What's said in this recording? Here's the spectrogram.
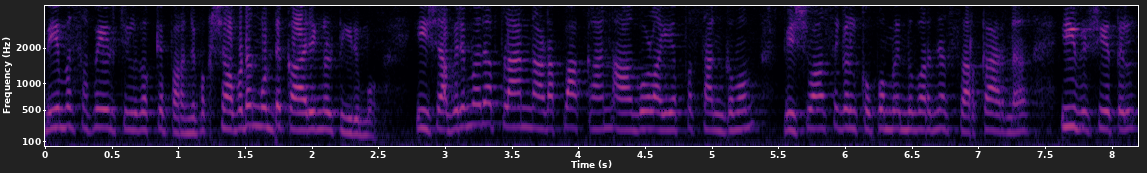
നിയമസഭയിൽ ചിലതൊക്കെ പറഞ്ഞു. പക്ഷെ അവിടെ കൊണ്ട് കാര്യങ്ങൾ തീരുമോ? ഈ ശബരിമല പ്ലാൻ നടപ്പാക്കാൻ ആഗോള അയ്യപ്പ സംഗമം വിശ്വാസികൾക്കൊപ്പം എന്ന് പറഞ്ഞ സർക്കാരിന് ഈ വിഷയത്തിൽ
